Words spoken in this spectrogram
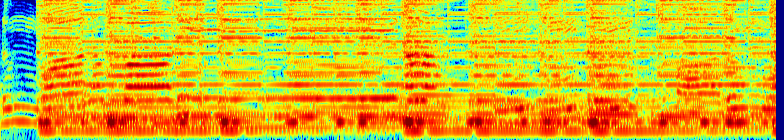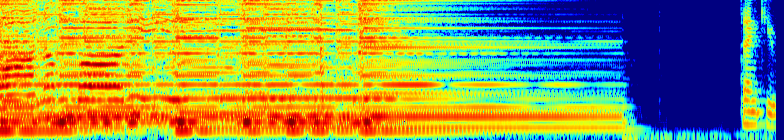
பாடும் வானம் பாடி பாடும் வானம் பாடி தேங்க்யூ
